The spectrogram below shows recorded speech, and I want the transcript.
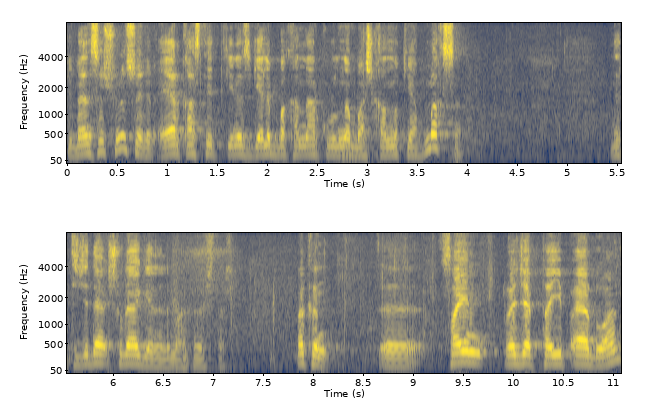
Şimdi ben size şunu söyleyeyim. Eğer kastettiğiniz gelip Bakanlar Kurulu'na başkanlık yapmaksa neticede şuraya gelelim arkadaşlar. Bakın e, Sayın Recep Tayyip Erdoğan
